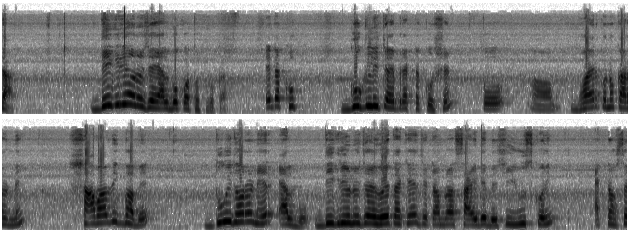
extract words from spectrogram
চার। ডিগ্রি অনুযায়ী অ্যালবো কত প্রকার? এটা খুব গুগলি টাইপের একটা কোশ্চেন তো ভয়ের কোনো কারণ নেই। স্বাভাবিকভাবে দুই ধরনের অ্যালবো ডিগ্রি অনুযায়ী হয়ে থাকে, যেটা আমরা সাইডে বেশি ইউজ করি। একটা হচ্ছে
